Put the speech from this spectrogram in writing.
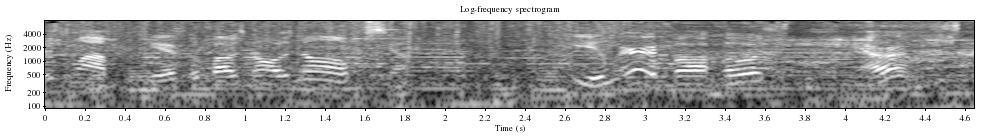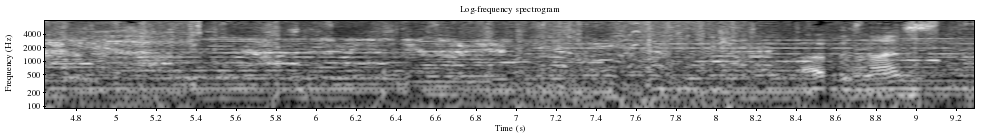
Das Love is nice.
